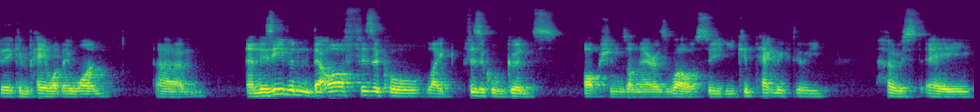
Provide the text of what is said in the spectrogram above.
they can pay what they want. Um, and there's even there are physical like physical goods options on there as well. So you could technically host a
